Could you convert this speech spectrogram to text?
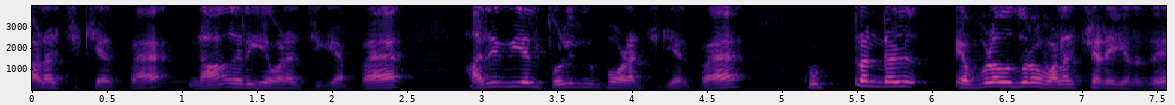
வளர்ச்சிக்கேற்ப நாகரிக வளர்ச்சிக்கேற்ப அறிவியல் தொழில்நுட்ப வளர்ச்சிக்கேற்ப குற்றங்கள் எவ்வளவு தூரம் வளர்ச்சி அடைகிறது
